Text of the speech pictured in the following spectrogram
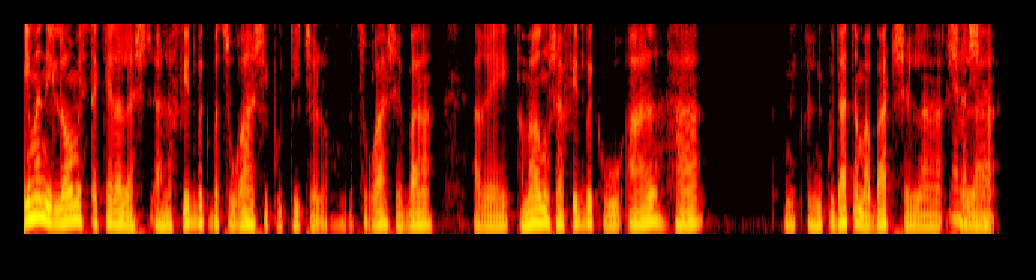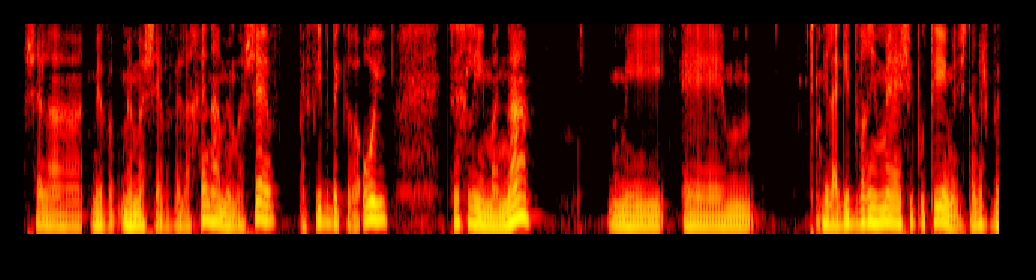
אם אני לא מסתכל על, הש, על הפידבק בצורה השיפוטית שלו, בצורה שבה, הרי אמרנו שהפידבק הוא על ה... על נקודת המבט של, ה, של. ה, של הממשב, ולכן הממשב, בפידבק ראוי, צריך להימנע מ... אמ, מלהגיד דברים אה, שיפוטיים, מלהשתמש ב,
